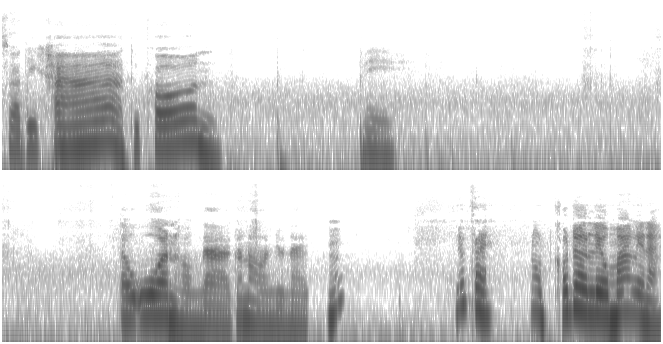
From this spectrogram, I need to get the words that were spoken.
สวัสดีค่ะ ทุกคน นี่ เต้าอ้วนของดา ก็นอนอยู่ในหึนึกไปนู่นเขาเดินเร็วมากเลยนะ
